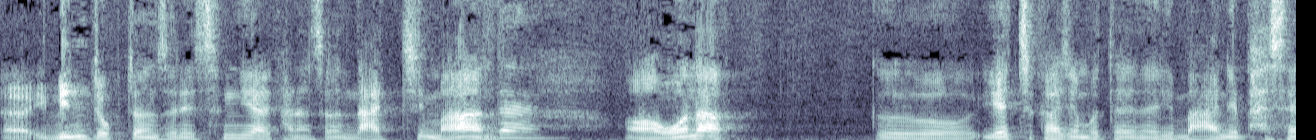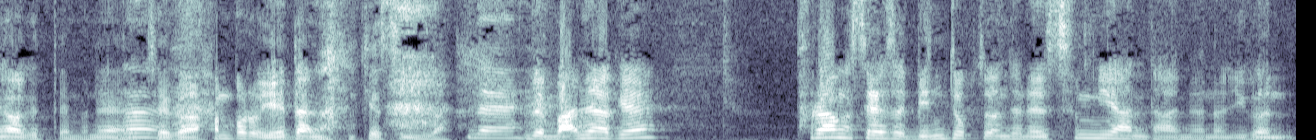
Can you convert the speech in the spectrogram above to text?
어, 이 민족 전선이 승리할 가능성은 낮지만 네. 어, 워낙 그 예측하지 못하는 일이 많이 발생하기 때문에 네. 제가 함부로 예단은 않겠습니다. 네. 근데 만약에 프랑스에서 민족 전선에 승리한다 하면은 이건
